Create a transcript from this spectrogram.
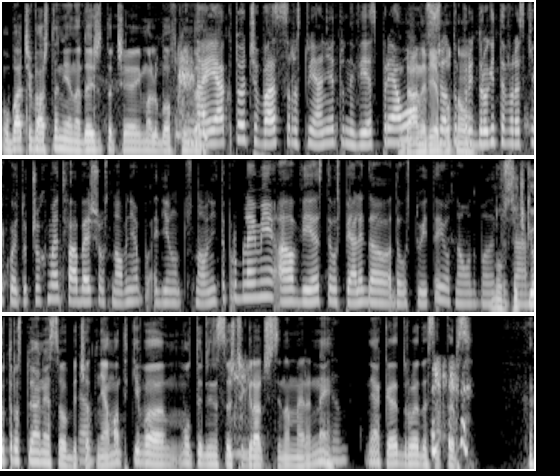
Обаче вашата ни е надеждата, че има любов в Tinder. Най-якото е, че вас разстоянието не ви е спряло, Да, не ви е защото бутнало. при другите връзки, които чухме, това беше основния, един от основните проблеми, а вие сте успяли да, да устоите и отново да бъдете Но всички заедно. от разстояние се обичат. Няма такива от един и същи грач си намерен. Не, Да. някъде друга да се търси.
